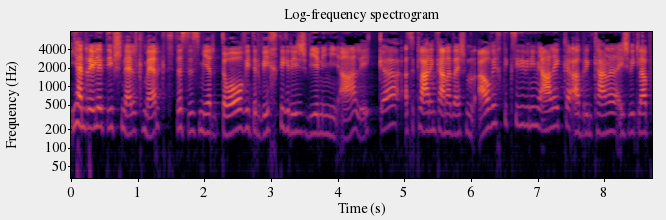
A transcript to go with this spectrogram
ich habe relativ schnell gemerkt, dass es mir da wieder wichtiger ist, wie ich mich anlege. Also klar, in Kanada ist mir auch wichtig, wie ich mich anlege, aber in Kanada ist wie, glaube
